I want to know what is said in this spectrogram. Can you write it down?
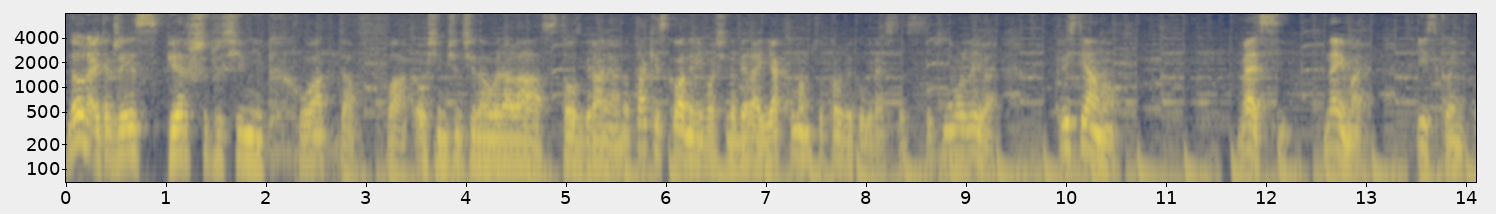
Dobra, i także jest pierwszy przeciwnik. What the fuck? 87 overalla, 100 zgrania. No takie składy mi właśnie dobiera jak tu mam cokolwiek ugrać? To jest, jest niemożliwe. Cristiano, Messi, Neymar, Isco Info,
